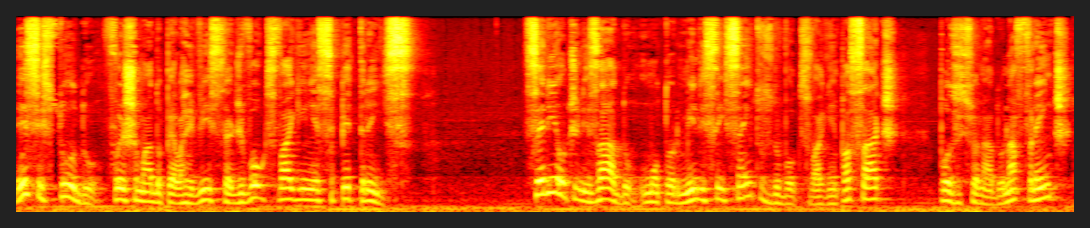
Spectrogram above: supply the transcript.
Esse estudo foi chamado pela revista de Volkswagen SP3. Seria utilizado o motor 1600 do Volkswagen Passat, posicionado na frente,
